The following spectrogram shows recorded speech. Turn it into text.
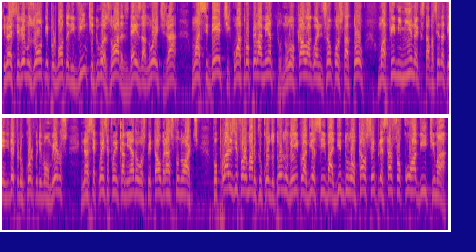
que nós tivemos ontem por volta de 22 horas, 10 da noite já, um acidente com atropelamento. No local a guarnição constatou uma feminina que estava sendo atendida pelo corpo de bombeiros e na sequência foi encaminhada ao hospital Braço do Norte. Populares informaram que o condutor do veículo havia se invadido do local sem prestar socorro à vítima.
